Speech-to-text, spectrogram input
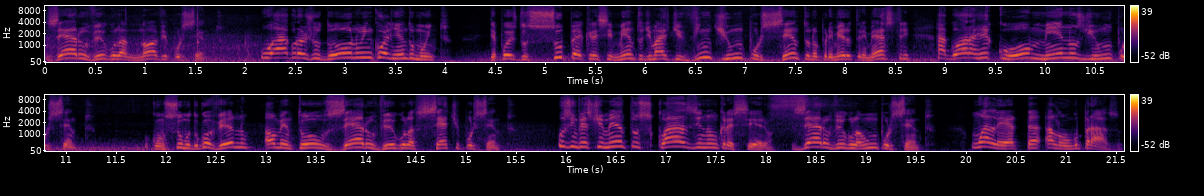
0,9%. O agro ajudou não encolhendo muito. Depois do supercrescimento de mais de 21% no primeiro trimestre, agora recuou menos de 1%. O consumo do governo aumentou 0,7%. Os investimentos quase não cresceram, 0,1%. Um alerta a longo prazo.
